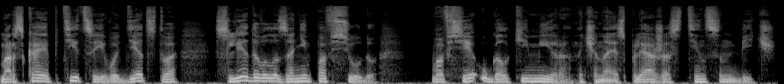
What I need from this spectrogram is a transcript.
Морская птица его детства следовала за ним повсюду, во все уголки мира, начиная с пляжа Стинсон-Бич.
